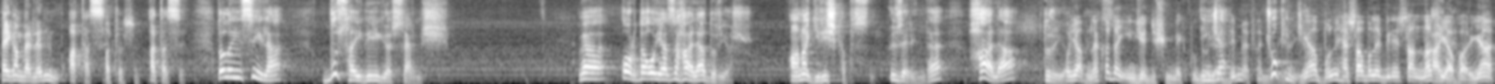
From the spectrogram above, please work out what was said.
peygamberlerin atası. Atası. atası. Dolayısıyla bu saygıyı göstermiş. Ve orada o yazı hala duruyor. Ana giriş kapısının üzerinde hala duruyor. Hocam ne kadar ince düşünmek bu böyle İnce. değil mi efendim? Çok ince. Ya bunun hesabını bir insan nasıl Aynen. yapar? Ya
